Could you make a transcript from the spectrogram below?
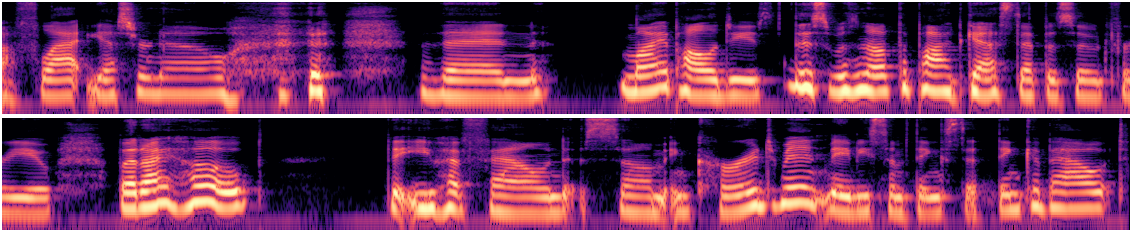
a flat yes or no, then my apologies. This was not the podcast episode for you, but I hope that you have found some encouragement, maybe some things to think about.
